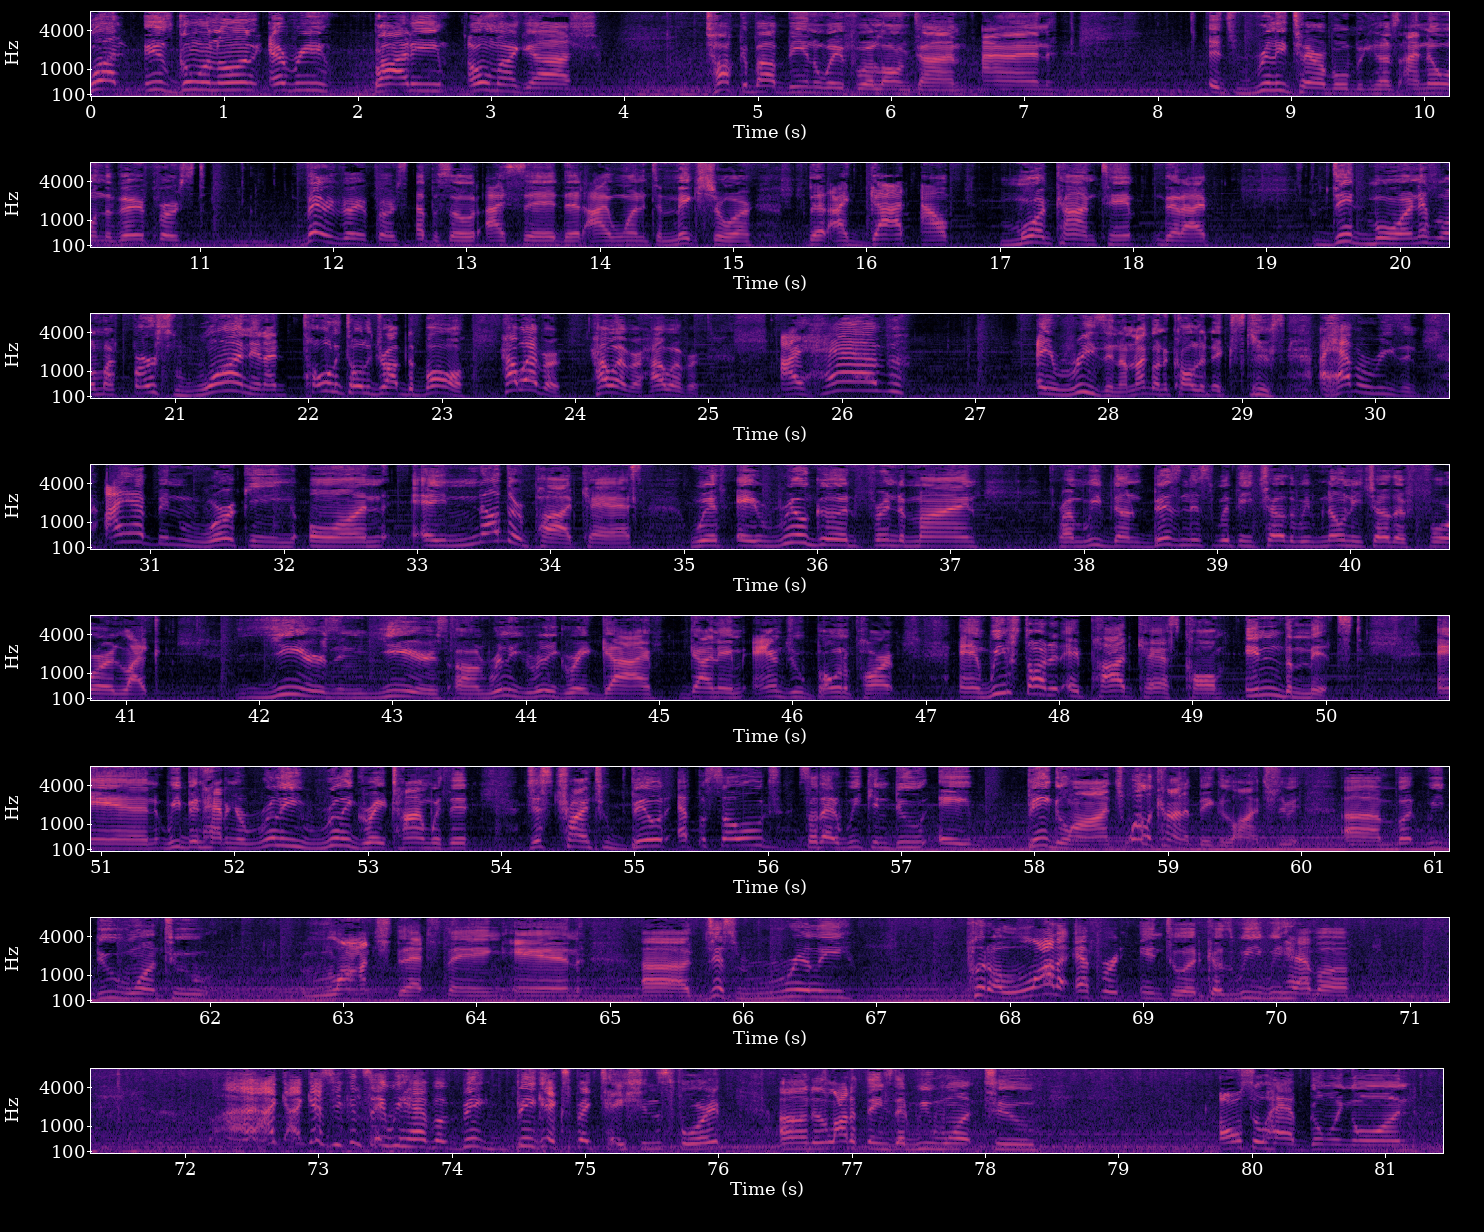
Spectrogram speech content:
What is going on, everybody? Oh my gosh. Talk about being away for a long time. And it's really terrible because I know on the very first, very, very first episode, I said that I wanted to make sure that I got out more content, that I did more. And this was on my first one. And I totally, totally dropped the ball. However, however, however, I have a reason. I'm not going to call it an excuse. I have a reason. I have been working on another podcast with a real good friend of mine. Um, we've done business with each other. We've known each other for like years and years. Uh, really, really great guy, guy named Andrew Bonaparte. And we've started a podcast called In the Midst. And we've been having a really, really great time with it just trying to build episodes so that we can do a big launch. Well, a kind of big launch, um, but we do want to launch that thing and uh, just really put a lot of effort into it because we we have a. I, I guess you can say we have a big big expectations for it. Uh, there's a lot of things that we want to also have going on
